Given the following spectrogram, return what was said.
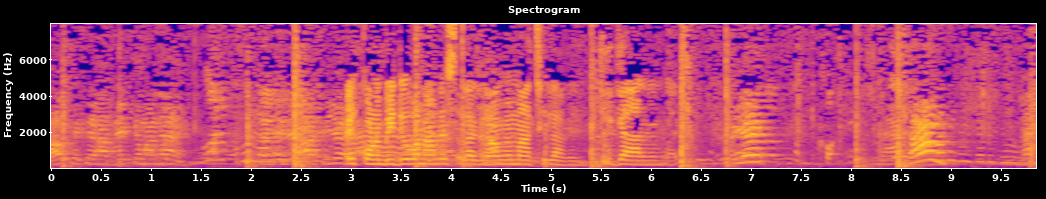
आओ कैसे हाँ देख के मारना है। हाँ सही है एक कौन वीडियो बना ले साला गाँव में माछी लागे। गार में मार सही है शाम शाम एकदम मेरे के साथ निकलना सीधा ऐसे सब निकालो विवेक यस शाबाश शाबाश ऐसे क्यों मारो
